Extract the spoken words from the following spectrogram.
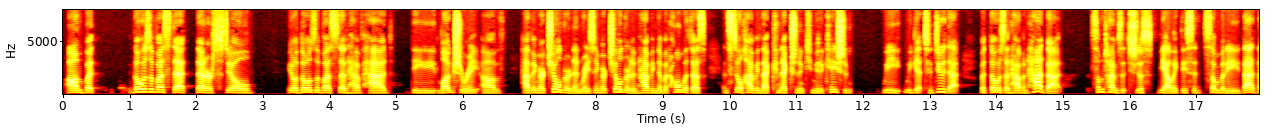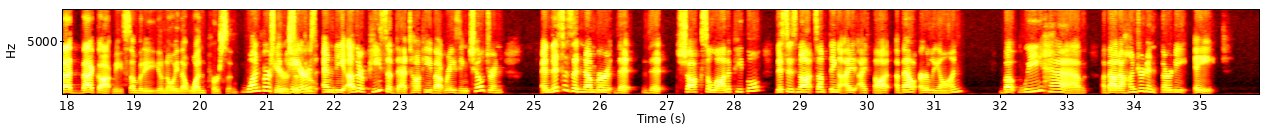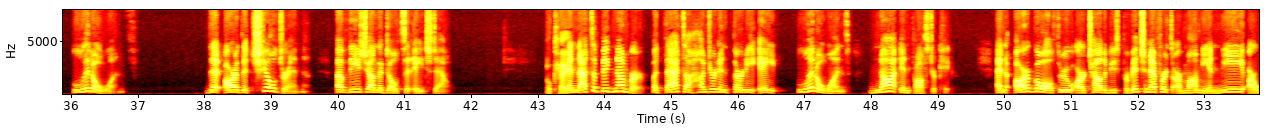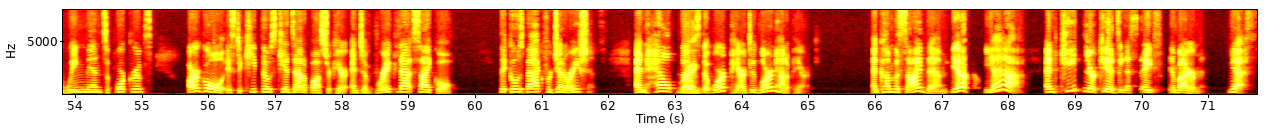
Um, but those of us that, that are still, you know, those of us that have had the luxury of having our children and raising our children and having them at home with us and still having that connection and communication, we, we get to do that. But those that haven't had that, sometimes it's just yeah like they said somebody that that that got me. Somebody you know knowing that one person one person cares, cares and the other piece of that talking about raising children and this is a number that that shocks a lot of people. This is not something i i thought about early on but we have about 138 little ones that are the children of these young adults that aged out Okay. And that's a big number, but that's 138 little ones not in foster care. And our goal through our child abuse prevention efforts, our mommy and me, our wingmen support groups, our goal is to keep those kids out of foster care and to break that cycle that goes back for generations and help those Right. that weren't parented learn how to parent and come beside them. yeah. Yeah. And keep their kids in a safe environment. Yes.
